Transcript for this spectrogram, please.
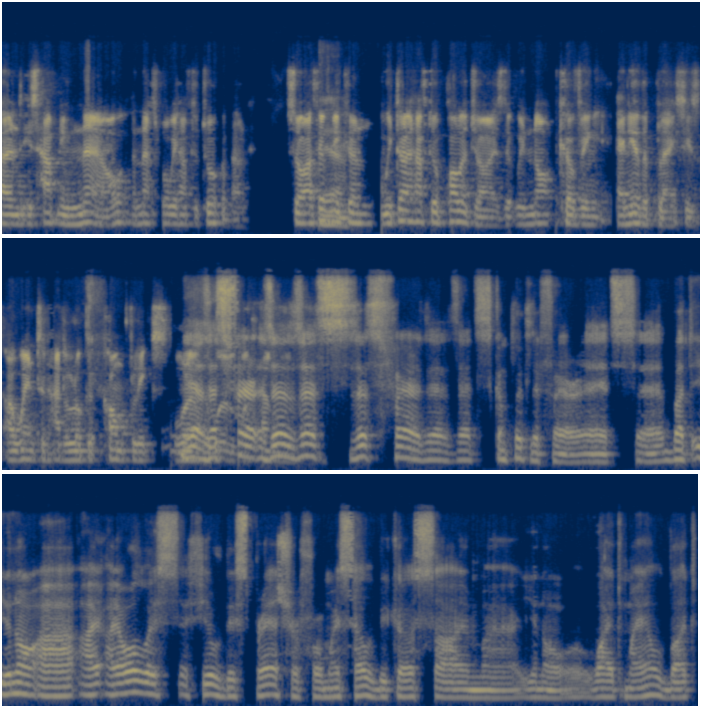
And it's happening now, and that's why we have to talk about it. So I think yeah. we can we don't have to apologize that we're not covering any other places. I went and had a look at conflicts. Yeah, that's fair. That, that's that's fair. That, that's completely fair. It's uh, but you know uh, I I always feel this pressure for myself because I'm uh, you know white male. But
